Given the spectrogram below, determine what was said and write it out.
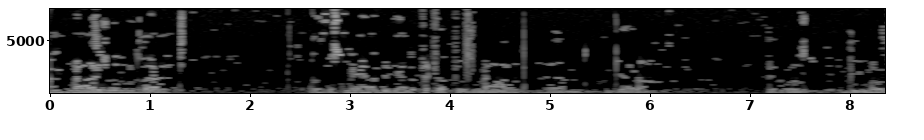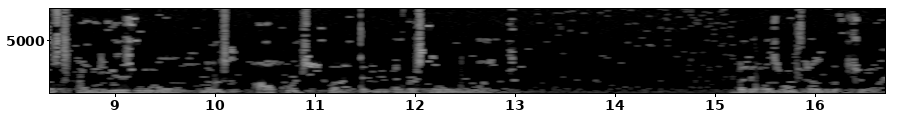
Imagine that as this man began to pick up his mat and get up, it was the most unusual, most awkward strut that you've ever seen in your life. But it was one filled with joy.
